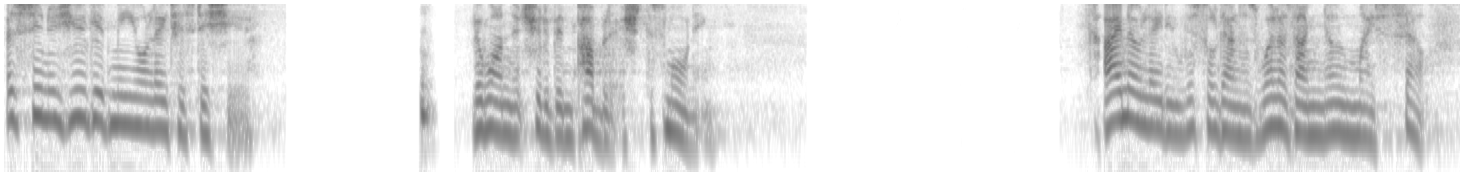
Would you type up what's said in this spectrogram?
as soon as you give me your latest issue. The one that should have been published this morning. I know Lady Whistledown as well as I know myself.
